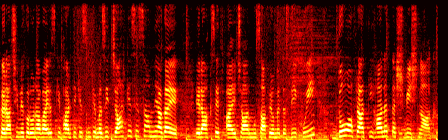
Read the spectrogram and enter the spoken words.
کراچی میں کرونا وائرس کی بھارتی قسم کے مزید چار کیسز سامنے آ گئے۔ عراق سے آئے چار مسافروں میں تصدیق ہوئی۔ دو افراد کی حالت تشویشناک۔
